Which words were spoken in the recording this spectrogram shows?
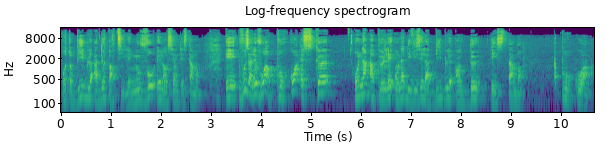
Votre Bible a deux parties, les Nouveaux et l'Ancien Testament. Et vous allez voir pourquoi est-ce que on a appelé, on a divisé la Bible en deux testaments. Pourquoi?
